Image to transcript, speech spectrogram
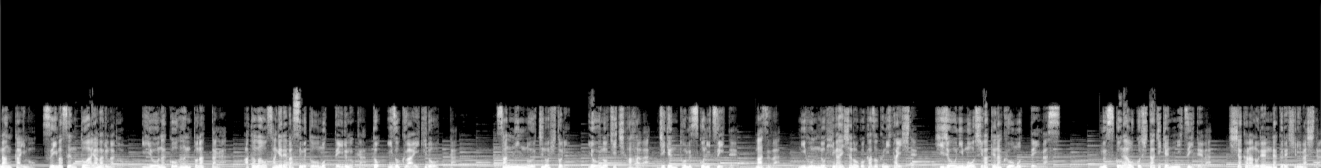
何回も「すいません」と謝るなど異様な後半となったが頭を下げれば済むと思っているのかと遺族は憤った。3人のうちの1人陽の父母は事件と息子についてまずは日本の被害者のご家族に対して非常に申し訳なく思っています。息子が起こした事件については記者からの連絡で知りました。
